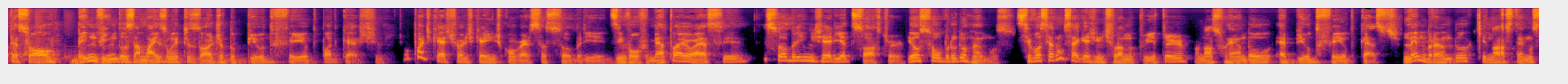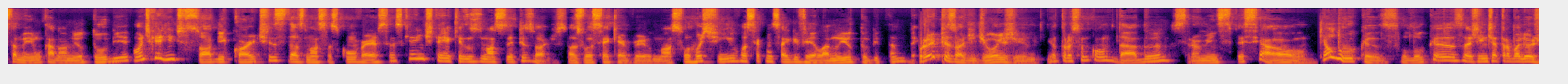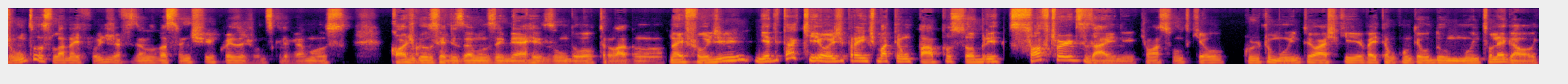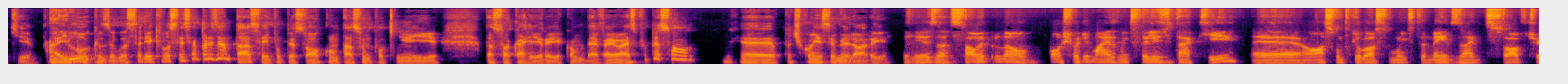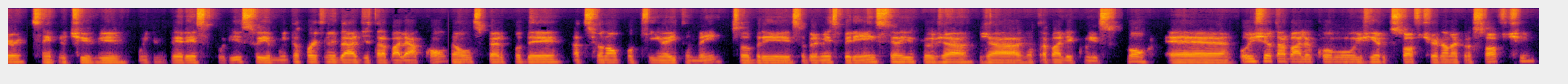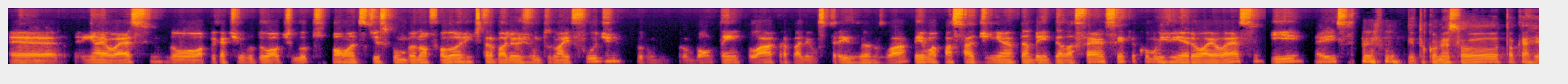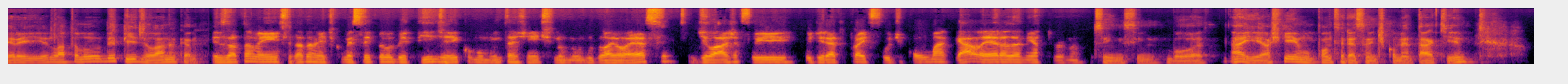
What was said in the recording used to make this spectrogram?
Pessoal. Bem-vindos a mais um episódio do Build Failed Podcast. O podcast onde a gente conversa sobre desenvolvimento iOS e sobre engenharia de software. Eu sou o Bruno Ramos. Se você não segue a gente lá no Twitter, o nosso handle é Build Failed Cast. Lembrando que nós temos também um canal no YouTube, onde que a gente sobe cortes das nossas conversas que a gente tem aqui nos nossos episódios. Se você quer ver o nosso rostinho, você consegue ver lá no YouTube também. Pro episódio de hoje, eu trouxe um convidado extremamente especial, que é o Lucas. O Lucas a gente já trabalhou juntos lá na iFood, já fizemos bastante coisa juntos, escrevemos códigos, revisamos MRs um do outro lá no, no iFood, e ele está aqui hoje para a gente bater um papo sobre software design, que é um assunto que eu curto muito, eu acho que vai ter um conteúdo muito legal aqui. Aí, Lucas, eu gostaria que você se apresentasse aí pro pessoal, contasse um pouquinho aí da sua carreira aí como Dev iOS pro pessoal é, para te conhecer melhor aí. Beleza, salve Brunão. Bom, show demais, muito feliz de estar aqui. É um assunto que eu gosto muito também, design de software. Sempre tive muito interesse por isso e muita oportunidade de trabalhar com. Então, espero poder adicionar um pouquinho aí também sobre, sobre a minha experiência e o que eu já, já, já trabalhei com isso. Bom, é, hoje eu trabalho como engenheiro de software na Microsoft, é, em iOS, no aplicativo do Outlook. Bom, antes disso, como o Bruno falou, a gente trabalhou junto no iFood por um, por um bom tempo lá, trabalhei uns três anos lá. Dei uma passadinha também pela Fair, sempre como engenheiro iOS, e é isso. e tu começou tua carreira aí lá pelo Bpid lá, né, cara? Exatamente, exatamente. Comecei pelo Bpid aí, como muita gente no mundo do iOS. De lá já fui, fui direto pro iFood com uma galera da minha turma. Sim, sim, boa. Aí, ah, acho que um ponto interessante comentar aqui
